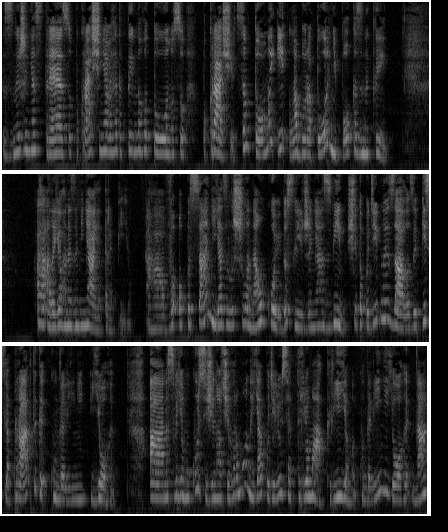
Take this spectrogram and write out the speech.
зниження стресу, покращення вегетативного тонусу, покращують симптоми і лабораторні показники. Але йога не заміняє терапію. В описанні я залишила наукові дослідження змін щитоподібної залози після практики кундаліні йоги. А на своєму курсі жіночі гормони я поділюся трьома кріями кундаліні йоги на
